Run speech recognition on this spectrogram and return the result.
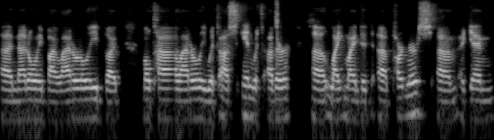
uh, not only bilaterally, but multilaterally with us and with other uh, like-minded uh, partners. Um, again,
